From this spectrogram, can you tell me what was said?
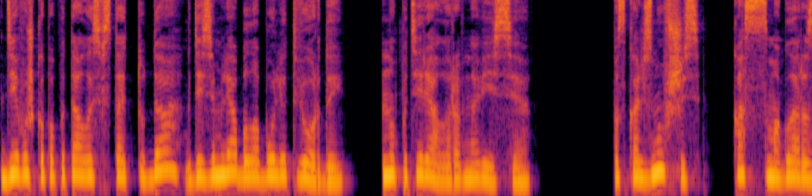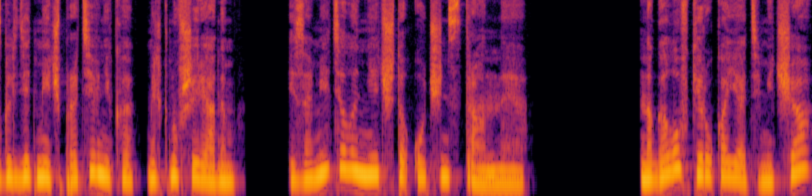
Девушка попыталась встать туда, где земля была более твердой, но потеряла равновесие. Поскользнувшись, Касс смогла разглядеть меч противника, мелькнувший рядом, и заметила нечто очень странное. На головке рукояти меча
